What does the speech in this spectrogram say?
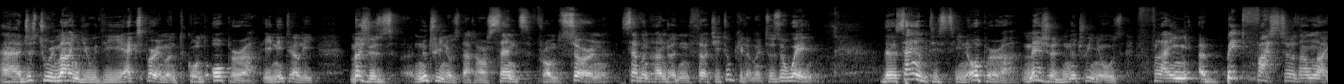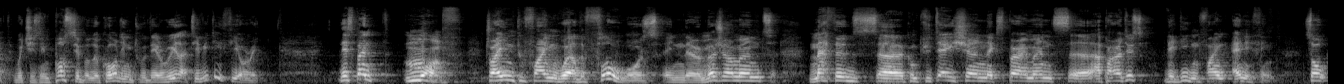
Uh, just to remind you, the experiment called OPERA in Italy measures neutrinos that are sent from CERN 732 kilometers away. The scientists in OPERA measured neutrinos flying a bit faster than light, which is impossible according to their relativity theory. They spent months trying to find where the flow was in their measurement, methods, uh, computation, experiments, uh, apparatus. They didn't find anything. So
